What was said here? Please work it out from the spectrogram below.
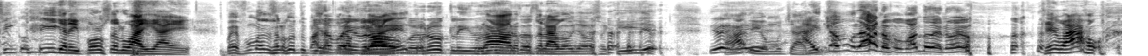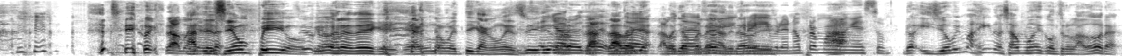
cinco tigres y pónselo ahí a él. Pues fúmate lo que tú Pasa quieras. por el Bronx, por Brooklyn, Claro, porque la doña no se quille. Adiós, Dios, muchacho. Ahí está fulano fumando de nuevo. Qué bajo. sí, porque la doña- Atención, Pío. Sí, Pío RD, que, que haga una vueltica con eso. Sí, Señores, la, la doña, la doña pelea increíbles, no promuevan Ah, eso. No, y yo me imagino a esa mujer controladora.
